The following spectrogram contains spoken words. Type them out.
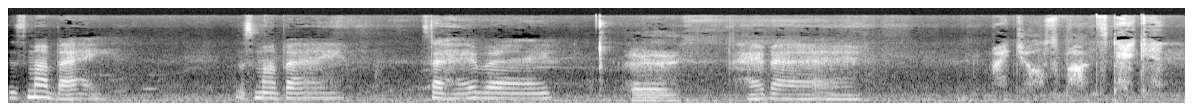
This is my bae. This is my bae. Say hey, bae. Hey. Hey, babe. My chill spot's taken.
